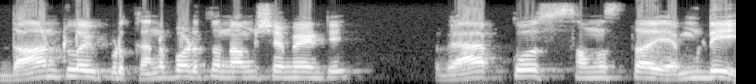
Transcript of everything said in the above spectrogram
దాంట్లో ఇప్పుడు కనపడుతున్న అంశం ఏంటి? వ్యాప్కోస్ సంస్థ ఎండి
